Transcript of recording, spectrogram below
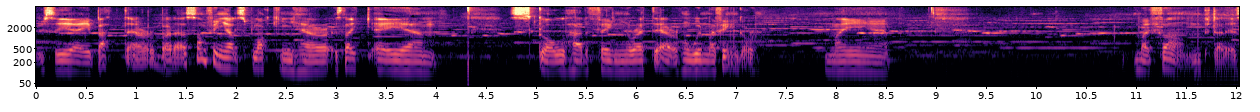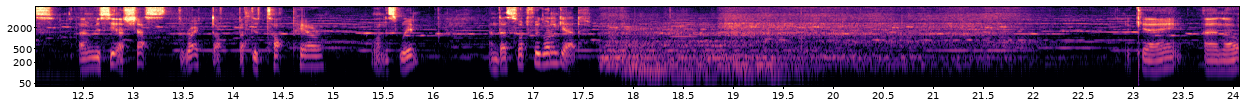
You see a bat there, but there's something else blocking here. It's like a um, skull head thing right there with my finger. My uh, my thumb, that is. And we see a chest right up at the top here on the screen. And that's what we're gonna get. Okay, and now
